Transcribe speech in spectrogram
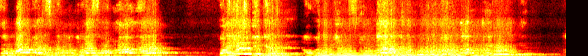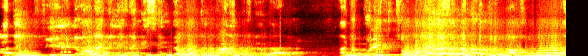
சல்மான் பாரிஸ் சொன்னாங்க. பயோதிகர் அவர்கள் சொன்னார்கள் ஒருவர் தான் வயோதிகர். அதை ஃபீல்டு வரையில் இறங்கி சென்றவர்கள் வாலிபர்கள் தான் அங்க குடி வயதில் நடந்திருப்பான் சொன்னாங்க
